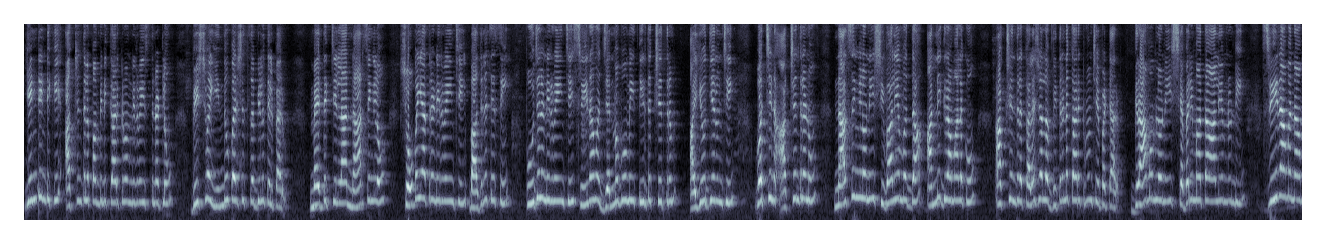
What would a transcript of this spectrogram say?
ఇంటింటికి అక్షింతల పంపిణీ కార్యక్రమం నిర్వహిస్తున్నట్లు విశ్వ హిందూ పరిషత్ సభ్యులు తెలిపారు. మెదక్ జిల్లా నార్సింగ్లో శోభయాత్ర నిర్వహించి భజన చేసి పూజలు నిర్వహించి శ్రీరామ జన్మభూమి తీర్థక్షేత్రం అయోధ్య నుంచి వచ్చిన అక్షంతలను నార్సింగ్లోని శివాలయం వద్ద అన్ని గ్రామాలకు అక్షింతల కలశాల వితరణ కార్యక్రమం చేపట్టారు. గ్రామంలోని శబరిమాత ఆలయం నుండి శ్రీరామనామ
